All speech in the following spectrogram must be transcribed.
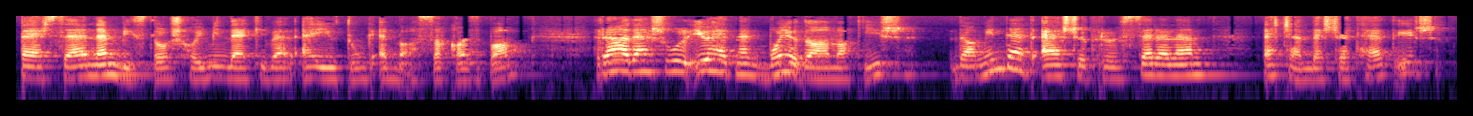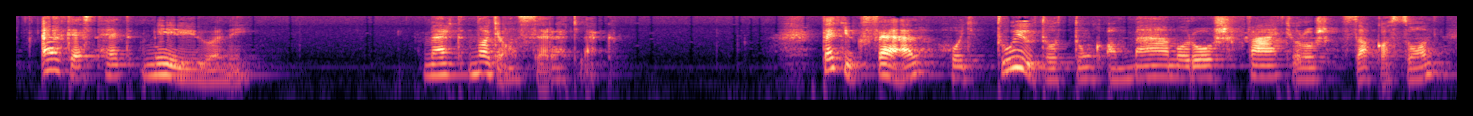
Persze nem biztos, hogy mindenkivel eljutunk ebbe a szakaszba, ráadásul jöhetnek bonyodalmak is, de a mindent elsőprő szerelem lecsendesedhet és elkezdhet mélyülni mert nagyon szeretlek. Tegyük fel, hogy túljutottunk a mámoros, fátyolos szakaszon,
